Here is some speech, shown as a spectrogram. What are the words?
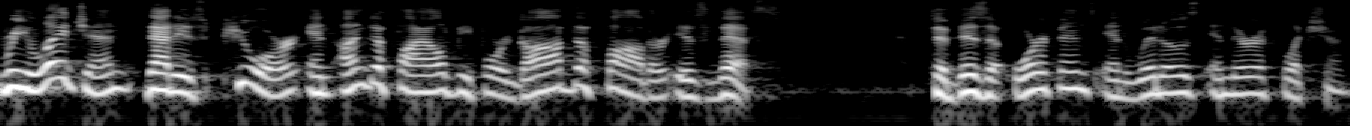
Religion that is pure and undefiled before God the Father is this to visit orphans and widows in their affliction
